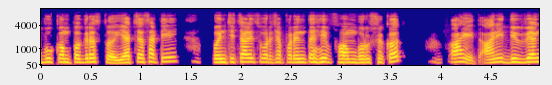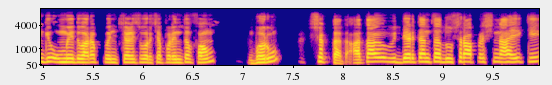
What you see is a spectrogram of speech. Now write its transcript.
भूकंपग्रस्त याच्यासाठी पंचेचाळीस वर्षापर्यंत हे फॉर्म भरू शकत आहेत. आणि दिव्यांगी उमेदवार पंचेचाळीस वर्षापर्यंत फॉर्म भरू शकतात. आता विद्यार्थ्यांचा दुसरा प्रश्न आहे की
